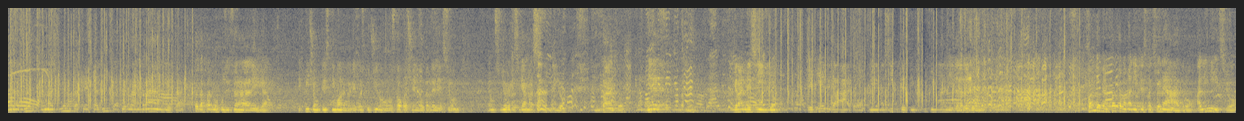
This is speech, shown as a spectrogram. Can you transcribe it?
una giunta che è caduta per l'andrangheta da fare l'opposizione alla Lega. E qui c'è un testimone perché questo giro non lo sto facendo per le elezioni. È un signore che si chiama Silvio. Intanto viene, grande Silvio che viene da Atro quindi una sintesi di tutti i mali della regione. Quando abbiamo fatto la manifestazione a Adro all'inizio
